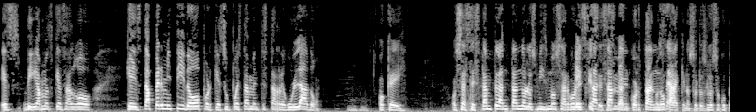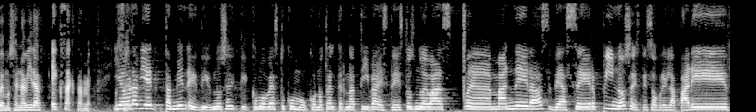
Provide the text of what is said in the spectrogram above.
es, digamos que es algo que está permitido porque supuestamente está regulado. Ok. O sea, se están plantando los mismos árboles que se, están cortando O sea- para que nosotros los ocupemos en Navidad. Exactamente. Y sea, ahora bien, también, eh, no sé que- cómo veas tú como con otra alternativa, este, estas nuevas eh, maneras de hacer pinos, este, sobre la pared,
